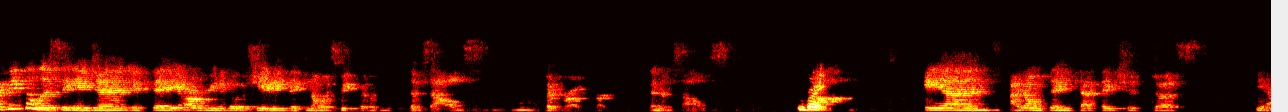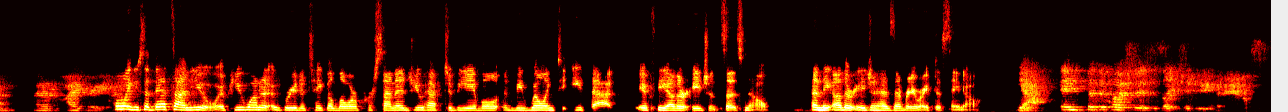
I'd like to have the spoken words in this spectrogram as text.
I think the listing agent, if they are renegotiating, they can always speak for themselves, the broker and themselves. Right. Um, and I don't think that they should just, yeah, I don't know, I agree. Well, like you said, that's on you. If you want to agree to take a lower percentage, you have to be able and be willing to eat that if the other agent says no. And the other agent has every right to say no. Yeah, and but the question is, is like, should you even ask?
